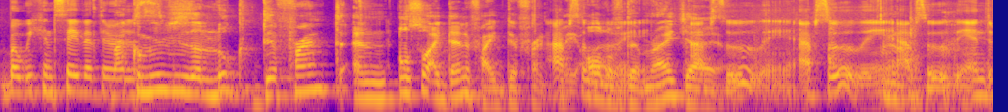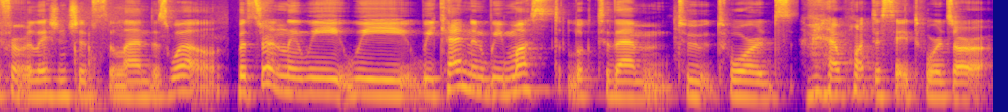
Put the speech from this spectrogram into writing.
but we can say that there is communities that look different and also identify differently, all of them, right? Yeah, yeah. absolutely, absolutely, absolutely, and different relationships to land as well. But certainly, we we we can and we must look to them to towards. I mean, I want to say towards our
